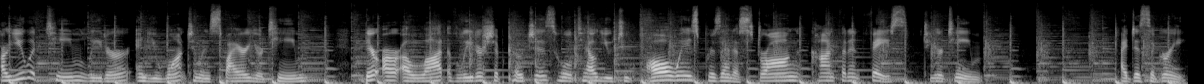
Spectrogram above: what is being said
Are you a team leader and you want to inspire your team? There are a lot of leadership coaches who will tell you to always present a strong, confident face to your team. I disagree.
